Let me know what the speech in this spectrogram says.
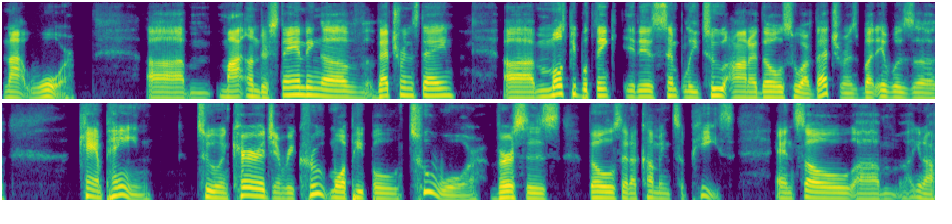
not war. Um, my understanding of Veterans Day uh, most people think it is simply to honor those who are veterans, but it was a campaign to encourage and recruit more people to war versus those that are coming to peace. And so, um, you know,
